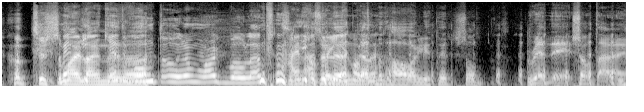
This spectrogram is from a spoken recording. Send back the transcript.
Tusj som Men ikke et vondt ord om Mark Boland. Nei, nei, Og så løper han med et hav av glitter. Sånn. Ready, showtime!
